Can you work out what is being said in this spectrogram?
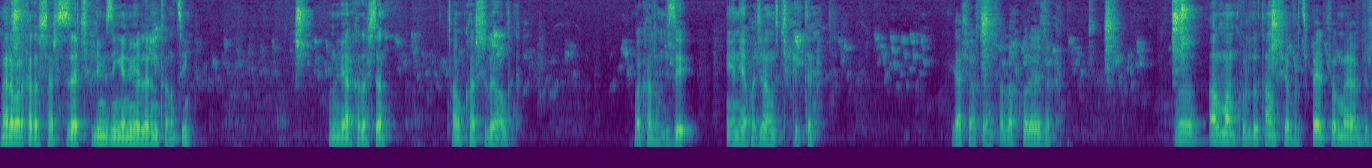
Merhaba arkadaşlar. Size çiftliğimizin yeni üyelerini tanıtayım. Bunu bir arkadaştan tavuk karşılığı aldık. Bakalım bizi yeni yapacağımız çiftlikte yaşarsa inşallah koruyacak. Bu Alman kurdu. Tam Shepherd belki olmayabilir.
